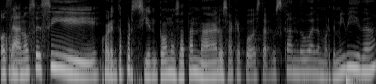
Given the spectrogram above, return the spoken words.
O sea, no sé si 40% no está tan mal, o sea que puedo estar buscando al amor de mi vida.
